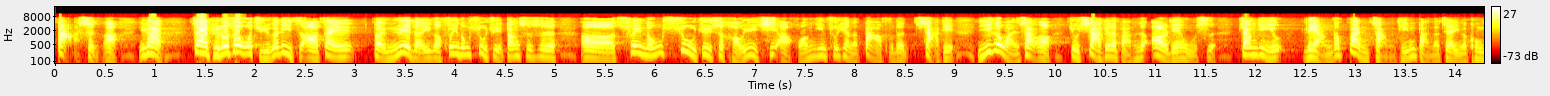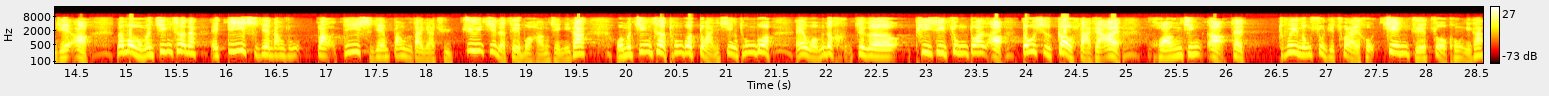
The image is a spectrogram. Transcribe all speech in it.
大胜啊！你看，在比如说，我举个例子啊，在本月的一个非农数据，当时是呃非农数据是好预期啊，黄金出现了大幅的下跌，一个晚上啊就下跌了百分之二点五四，将近有两个半涨停板的这样一个空间啊。那么我们金策呢，哎，第一时间当中帮第一时间帮助大家去狙击了这波行情。你看，我们金策通过短信，通过哎我们的这个 PC 终端啊，都是告诉大家，哎，黄金啊在。非农数据出来以后，坚决做空。你看，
